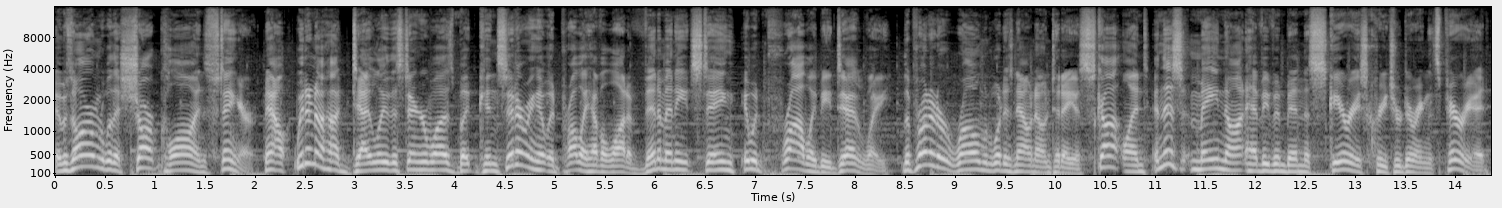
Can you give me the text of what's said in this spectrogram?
It was armed with a sharp claw and stinger. Now, we don't know how deadly the stinger was, but considering it would probably have a lot of venom in each sting, it would probably be deadly. The predator roamed what is now known today as Scotland, and this may not have even been the scariest creature during its period.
